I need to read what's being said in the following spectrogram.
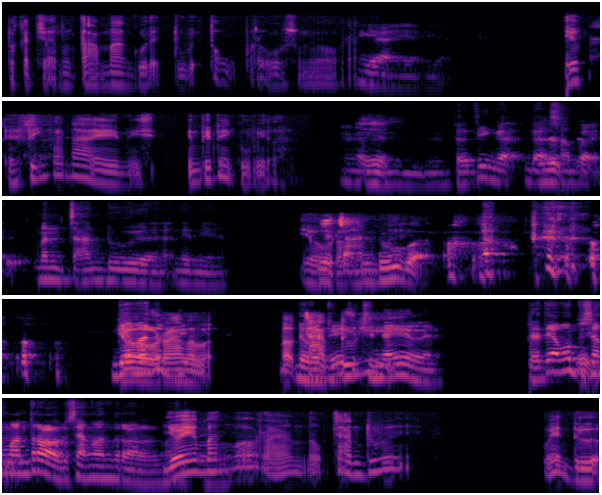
pekerjaan utama gue duit tau bro semua orang Iya iya iya. yuk having fun aja ini intinya gue lah Iya. Hmm, berarti nggak nggak sampai mencandu ya Nin ya? ya Ya orang candu kok. ya Nggak maksud orang di- lah candu sih denial ya. Berarti kamu bisa Iya. ngontrol, bisa ngontrol. ya maksudnya. emang orang no, candu gue dulu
